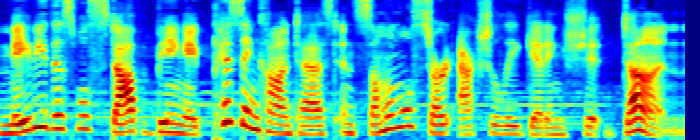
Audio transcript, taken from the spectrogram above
maybe this will stop being a pissing contest and someone will start actually getting shit done.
